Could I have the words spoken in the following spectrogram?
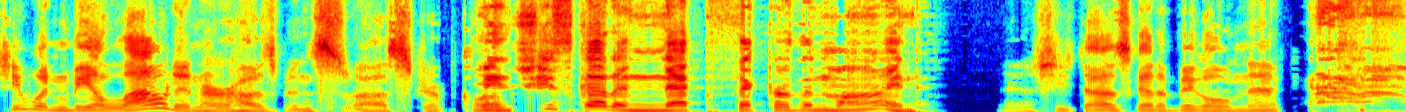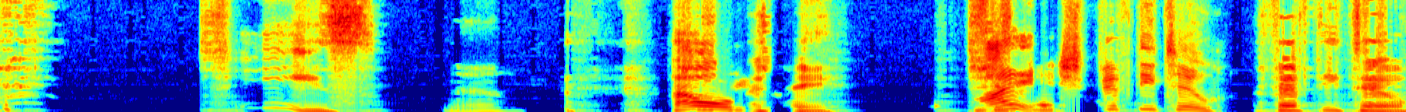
She wouldn't be allowed in her husband's uh, strip club. I mean, she's got a neck thicker than mine. yeah, she does got a big old neck. Jeez. Yeah. How old is she? My age, 52. 52.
